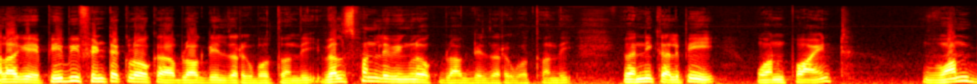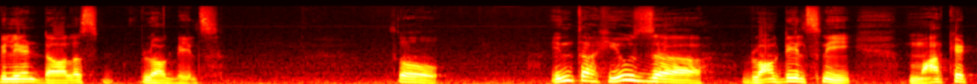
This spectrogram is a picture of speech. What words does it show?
అలాగే పీబీ ఫిన్టెక్లో ఒక బ్లాక్ డీల్ జరగబోతోంది. వెల్స్ఫన్ లివింగ్లో ఒక బ్లాక్ డీల్ జరగబోతోంది. ఇవన్నీ కలిపి one point one billion dollars block deals. So ఇంత హ్యూజ్ బ్లాక్ డీల్స్ని మార్కెట్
